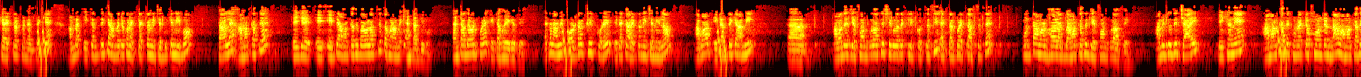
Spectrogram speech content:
ক্যারেক্টার প্যানেল থেকে, আমরা এখান থেকে আমরা যখন একটা একটা নিচের দিকে নিব, তাহলে আমার কাছে এই যে এই এটা আমার কাছে ভালো লাগছে, তখন আমি এন্টার দিব। এন্টার দেওয়ার পরে এটা হয়ে গেছে। এখন আমি অল্টার ক্লিক করে এটাকে আরেকটা নিচে নিলাম। আবার এখান থেকে আমি আমাদের যে ফন্টগুলো আছে সেগুলোতে ক্লিক করতেছি, একটার পর একটা আসতেছে। কোনটা আমার ভালো লাগবে? আমার কাছে যে ফন্টগুলো আছে। আমি যদি চাই এখানে আমার কাছে কোনো একটা ফন্টের নাম আমার কাছে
